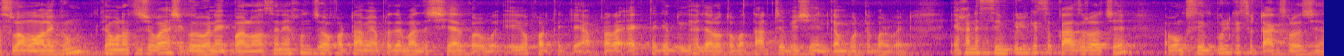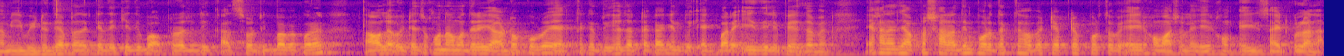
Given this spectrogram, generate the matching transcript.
আসসালামু আলাইকুম। কেমন আছেন সবাই? আশা করি অনেক ভালো আছেন। এখন যে অফারটা আমি আপনাদের মাঝে শেয়ার করব, এই অফার থেকে আপনারা এক থেকে দুই হাজার অথবা তার চেয়ে বেশি ইনকাম করতে পারবেন। এখানে সিম্পল কিছু কাজ রয়েছে এবং সিম্পল কিছু টাস্ক রয়েছে। আমি এই ভিডিওতে আপনাদেরকে দেখিয়ে দিব। আপনারা যদি কাজ সঠিকভাবে করেন, তাহলে ওইটা যখন আমাদের এই আর্ট অফ করবে এক থেকে দুই হাজার টাকা কিন্তু একবারে ইজিলি পেয়ে যাবেন। এখানে যে আপনার সারাদিন পরে থাকতে হবে ট্যাপ ট্যাপ করতে হবে, এইরকম আসলে এইরকম, এই সাইটগুলো না।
